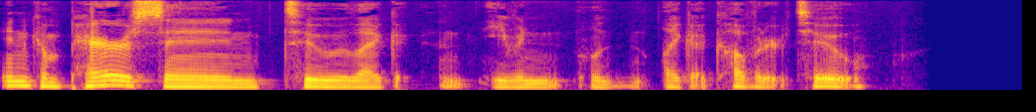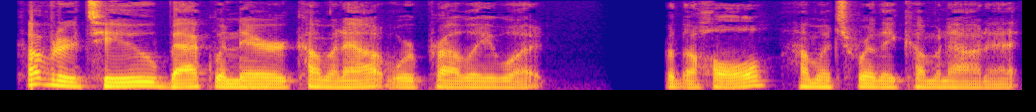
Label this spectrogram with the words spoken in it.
in comparison to like even like a Covetor 2. Covetor 2 back when they were coming out were probably what for the hull, how much were they coming out at?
